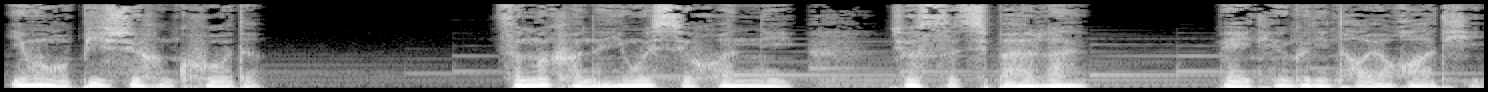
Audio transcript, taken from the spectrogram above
因为我必须很酷的。怎么可能因为喜欢你，就死乞白赖，每天跟你讨要话题？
